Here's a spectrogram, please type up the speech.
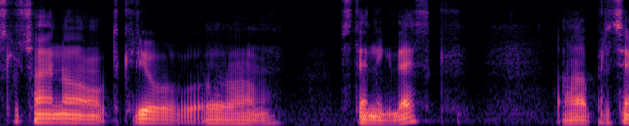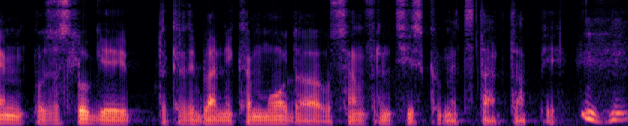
slučajno odkril uh, Standing Desk, predvsem po zaslugi, takrat je bila neka moda v San Franciscu med startupi. Uh mhm. -huh.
